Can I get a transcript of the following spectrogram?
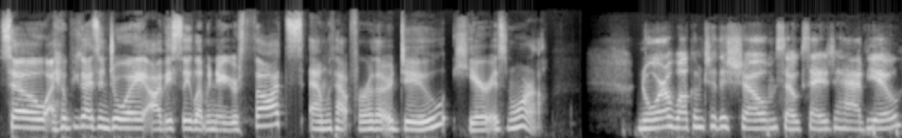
So I hope you guys enjoy. Obviously, let me know your thoughts. And without further ado, here is Nora. Nora, welcome to the show. I'm so excited to have you.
